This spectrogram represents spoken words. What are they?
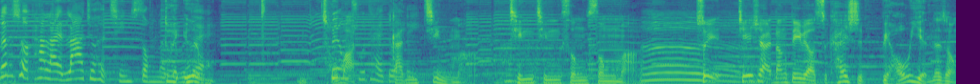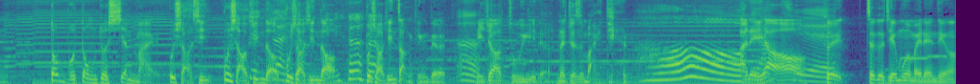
那个时候他来拉就很轻松了，对不对？不用出太多，干净嘛，轻轻松松嘛。嗯，所以接下来当 David 老师开始表演那种。动不动就现买，不小心不小心的，不小心的，不小心涨停的，你就要注意的，那就是买点。哦。啊，你要哦，所以这个节目每天听哦，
